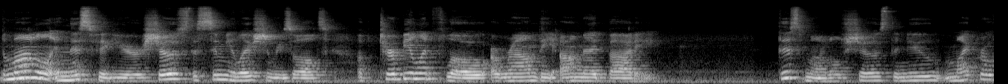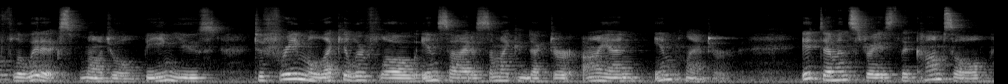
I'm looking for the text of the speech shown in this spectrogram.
The model in this figure shows the simulation results of turbulent flow around the Ahmed body. This model shows the new microfluidics module being used to free molecular flow inside a semiconductor ion implanter. It demonstrates that COMSOL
